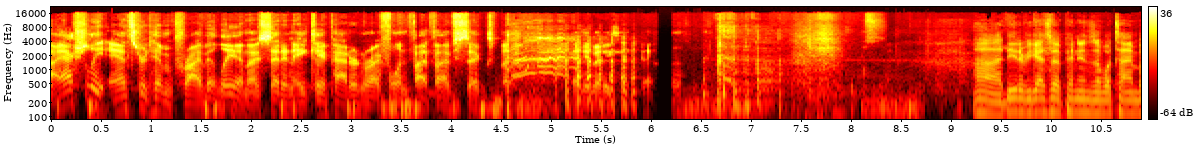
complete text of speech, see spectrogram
I actually answered him privately, and I said an AK pattern rifle and five five six. But anybody, Uh, Dieter, if you guys have opinions on what time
